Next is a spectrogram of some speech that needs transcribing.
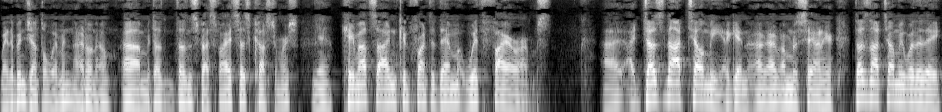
might have been gentlewomen. I don't know. Um, it doesn't doesn't specify. It says customers. Yeah. Came outside and confronted them with firearms. Uh, it does not tell me. Again, I, I'm going to say on here. Does not tell me whether they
